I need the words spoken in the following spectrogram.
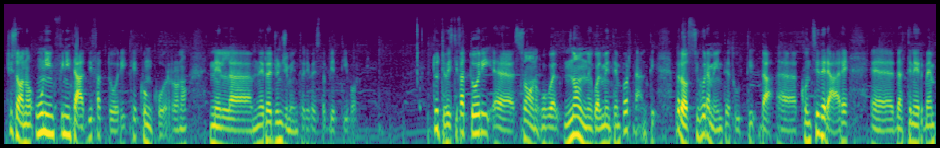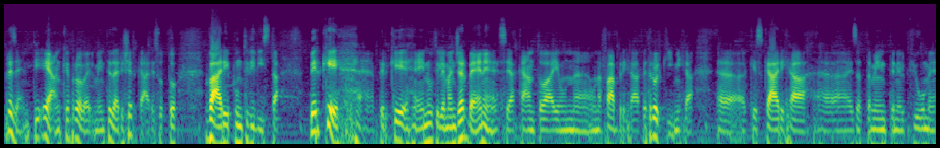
ci sono un'infinità di fattori che concorrono nel, nel raggiungimento di questo obiettivo. Tutti questi fattori eh, sono ugual- non ugualmente importanti, però sicuramente tutti da eh, considerare, eh, da tenere ben presenti e anche probabilmente da ricercare sotto vari punti di vista. Perché? Eh, perché è inutile mangiare bene se accanto hai un, una fabbrica petrolchimica eh, che scarica eh, esattamente nel fiume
